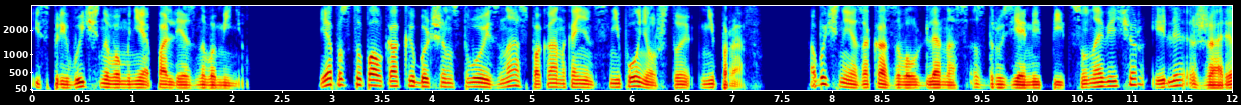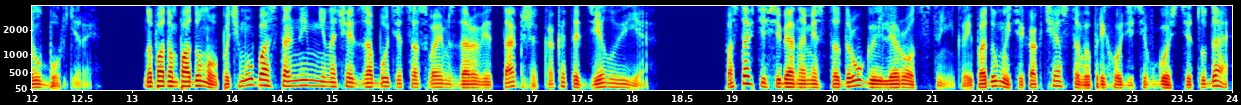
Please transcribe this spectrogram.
из привычного мне полезного меню. Я поступал, как и большинство из нас, пока наконец не понял, что не прав. Обычно я заказывал для нас с друзьями пиццу на вечер или жарил бургеры. Но потом подумал, почему бы остальным не начать заботиться о своем здоровье так же, как это делаю я. Поставьте себя на место друга или родственника и подумайте, как часто вы приходите в гости туда,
